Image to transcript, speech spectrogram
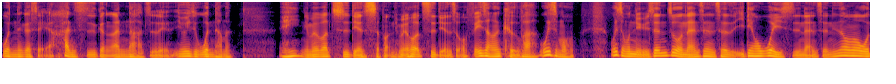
问那个谁啊，汉斯跟安娜之类的，就一直问他们，哎，你们要不要吃点什么？你们要不要吃点什么？非常的可怕。为什么？为什么女生坐男生的车子一定要喂食男生？你知道吗？我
